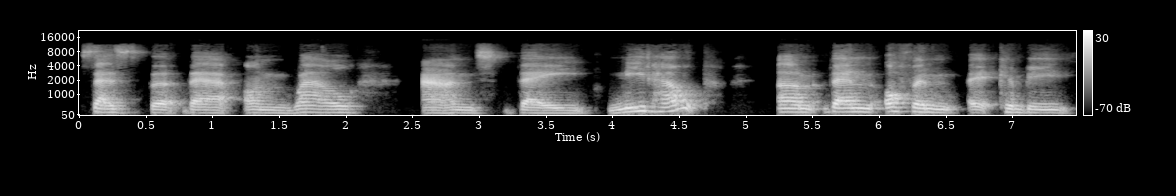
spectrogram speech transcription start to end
says that they're unwell and they need help, um, then often it can be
